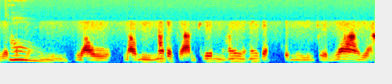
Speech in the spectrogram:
เลยครับอ๋อยังไม่มีเราเรามีมาตรการเข้มให้ให้กับคนในชุมชนว่าอย่า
